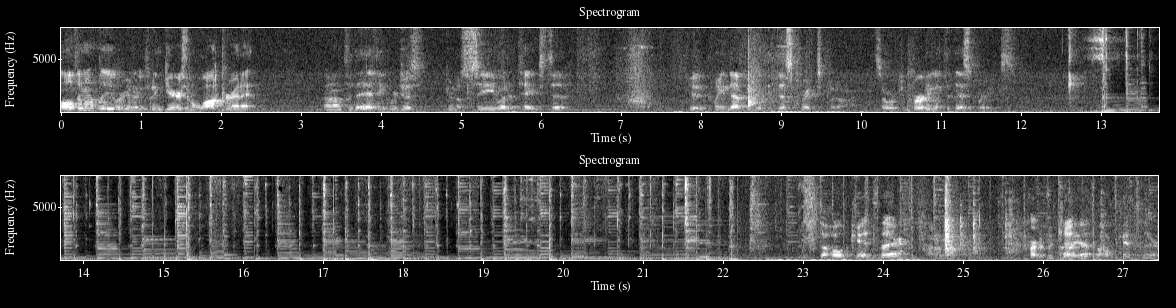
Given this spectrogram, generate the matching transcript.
Ultimately, we're going to be putting gears and a locker in it. Um, today, I think we're just going to see what it takes to get it cleaned up and get the disc brakes put on it. So we're converting it to disc brakes. The whole kit's there? I don't know. Part of the kit. Oh, yeah, the whole kit's there.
